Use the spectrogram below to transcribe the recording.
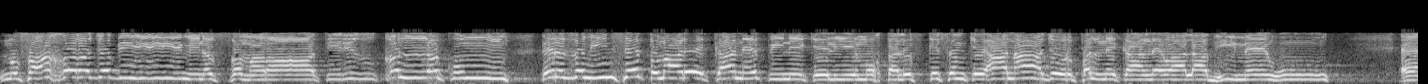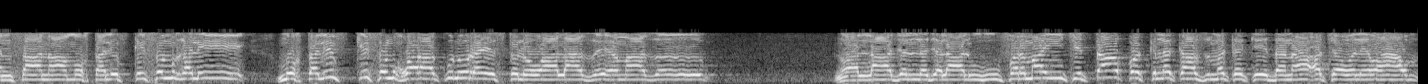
نفاخرج به من الثمرات رزقا لكم پھر زمین سے تمہارے کھانے پینے کے لیے مختلف قسم کے اناج اور پھل نکالنے والا بھی میں ہوں۔ انسانا مختلف قسم غلی، مختلف قسم خوراکن رستلو والا زیماز نو اللہ جل جلالہ فرمائی چتا پک لکازمک کے دنا اچولے وام۔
